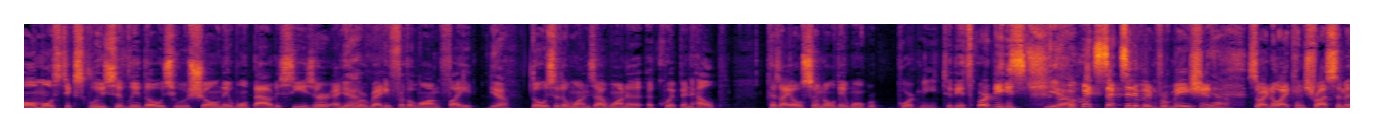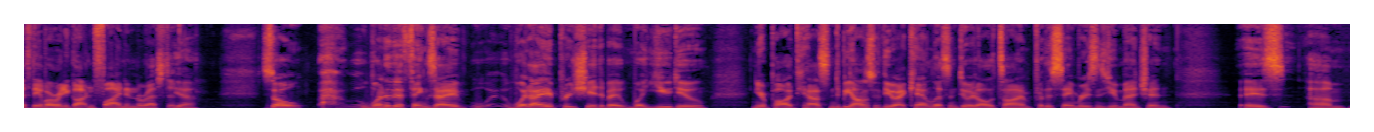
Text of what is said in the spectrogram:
almost exclusively those who have shown they won't bow to Caesar and Yeah. who are ready for the long fight Yeah. those are the ones I want to equip and help because I also know they won't report me to the authorities Yeah. with sensitive information. Yeah. So I know I can trust them if they've already gotten fined and arrested. Yeah. So, one of the things I, what I appreciate about what you do in your podcast, and to be honest with you, I can't listen to it all the time for the same reasons you mentioned, is um,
